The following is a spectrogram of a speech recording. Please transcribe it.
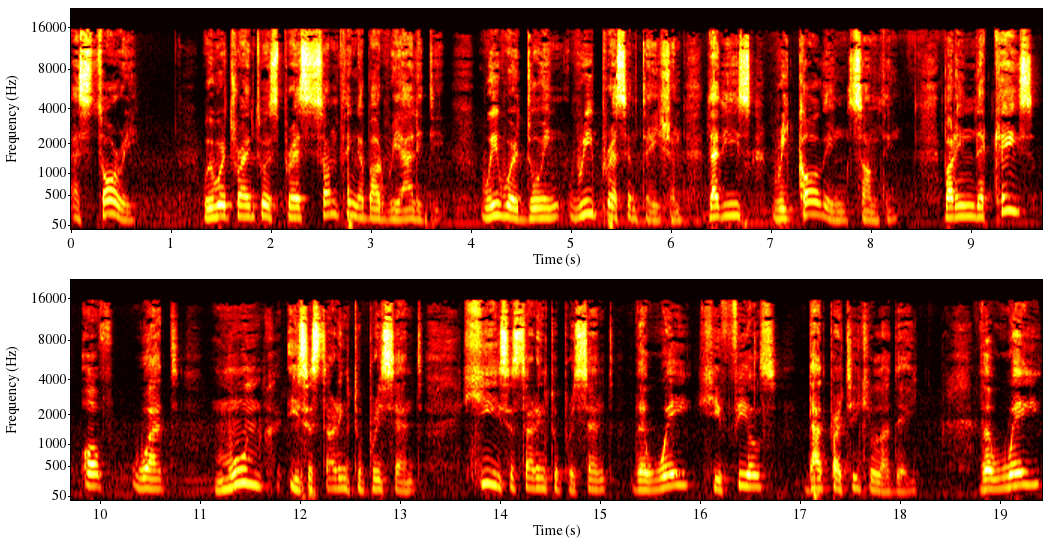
a story. We were trying to express something about reality. We were doing representation, that is, recalling something. But in the case of what Munch is starting to present, he is starting to present the way he feels that particular day, the way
